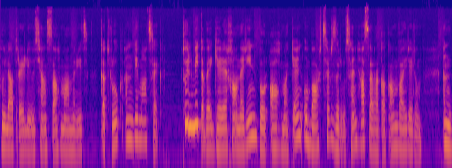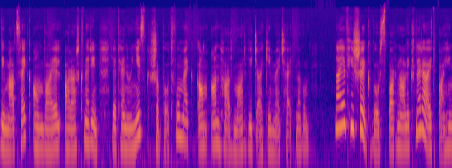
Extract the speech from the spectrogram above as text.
թույլատրելիության սահմաններից, կտրուկ ընդդիմացեք։ Թույլ մի տվեք երեխաներին, որ աղմկեն ու բարձր զրուցեն հասարակական վայրերում ընդդիմացեք անվայել արարքներին, եթե նույնիսկ շփոթվում եք կամ անհարմար վիճակի մեջ հայտնվում։ Նաև հիշեք, որ սպառնալիքները այդ պահին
